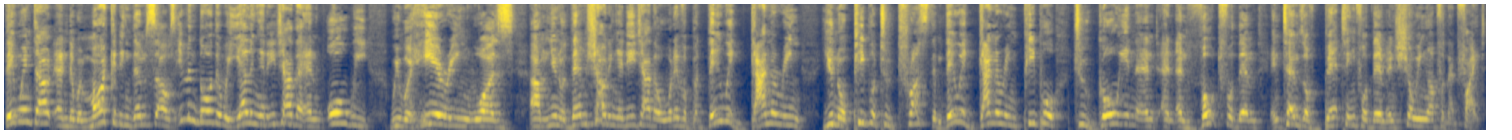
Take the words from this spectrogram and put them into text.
They went out and they were marketing themselves, even though they were yelling at each other, and all we we were hearing was, um, you know, them shouting at each other or whatever, but they were garnering you know, people to trust them. They were garnering people to go in and, and, and vote for them in terms of betting for them and showing up for that fight.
